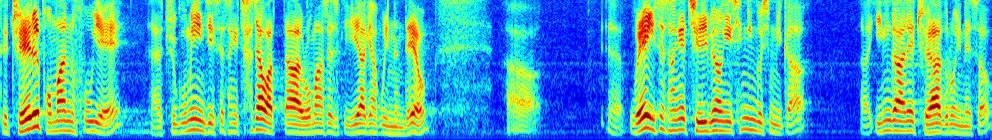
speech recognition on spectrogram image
그 죄를 범한 후에 아, 죽음이 이제 세상에 찾아왔다 로마서에서 이야기하고 있는데요. 왜 이 세상에 질병이 생긴 것입니까? 인간의 죄악으로 인해서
